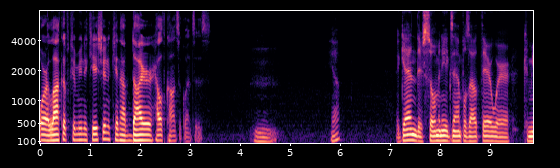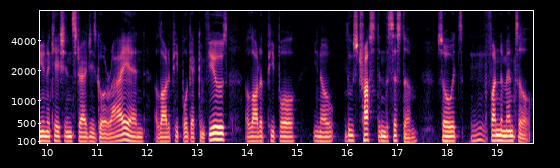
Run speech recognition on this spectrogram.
or a lack of communication can have dire health consequences. Hmm. Yep. Again, there's so many examples out there where communication strategies go awry and a lot of people get confused. A lot of people, you know, lose trust in the system. So it's mm. fundamental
